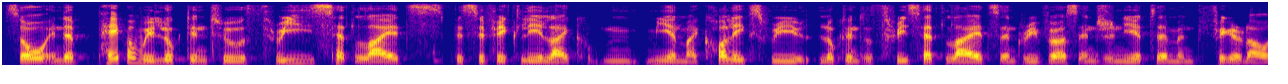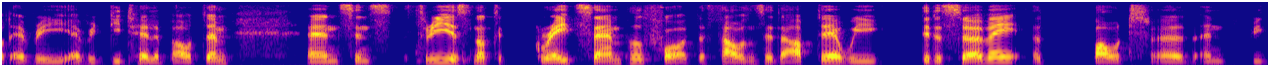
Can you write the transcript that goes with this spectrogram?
So in the paper, we looked into three satellites specifically. Like me and my colleagues, we looked into three satellites and reverse engineered them and figured out every every detail about them. And since three is not a great sample for the thousands that are up there, we did a survey about uh, and we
